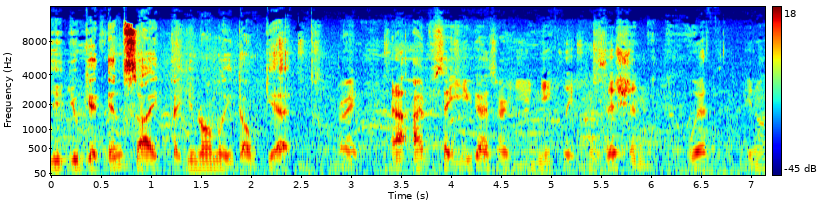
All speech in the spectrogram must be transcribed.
you, you get insight that you normally don't get. Right, and I, have to say, you guys are uniquely positioned with you know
